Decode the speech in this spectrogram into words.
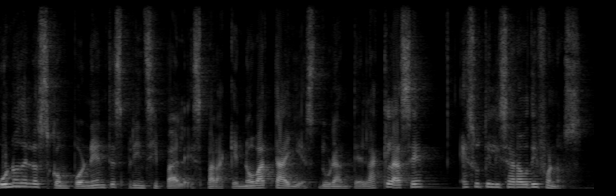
Uno de los componentes principales para que no batalles durante la clase es utilizar audífonos.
